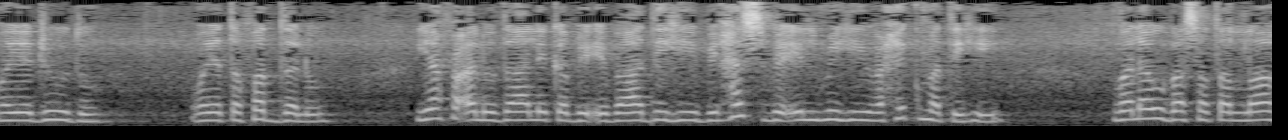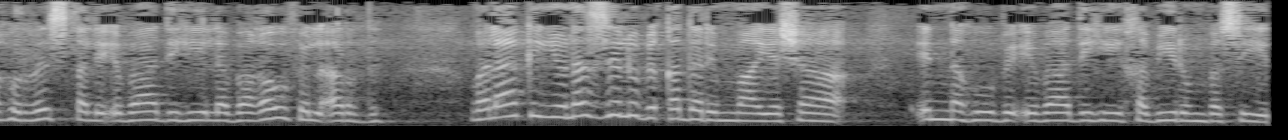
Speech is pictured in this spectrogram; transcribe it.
و یجود و یتفضل يفعل ذلك بعباده بحسب علمه وحكمته. ولو بسط الله الرزق لعباده لبغوا في الارض ولكن ينزل بقدر ما يشاء. ان بے عبادی خبیر بصیر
